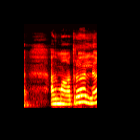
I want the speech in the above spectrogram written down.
അത് മാത്രമല്ല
